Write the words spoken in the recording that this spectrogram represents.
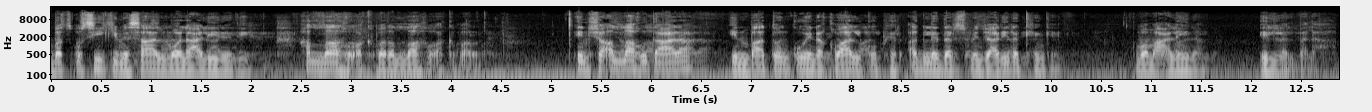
بس اسی کی مثال مولا علی نے دی ہے۔ اللہ اکبر اللہ اکبر۔ انشاءاللہ اللہ تعالی ان باتوں کو، ان اقوال کو پھر اگلے درس میں جاری رکھیں گے۔ وما علینا الا البلاغ۔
